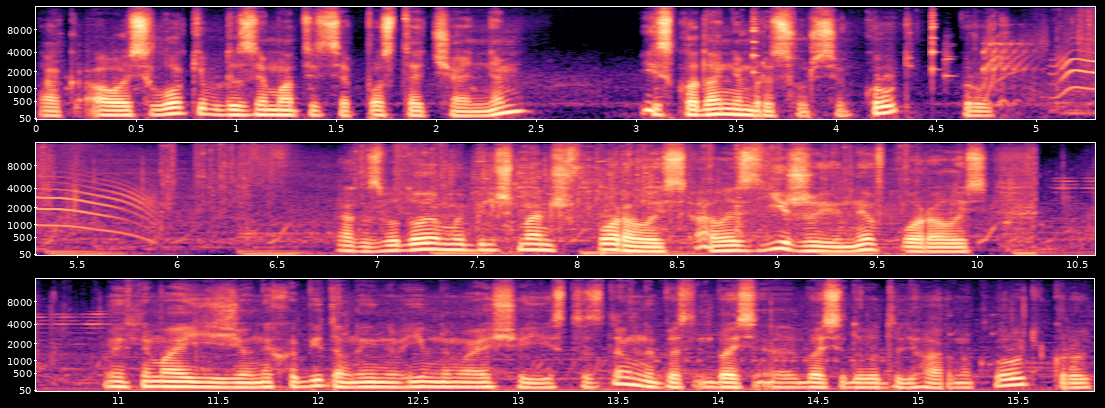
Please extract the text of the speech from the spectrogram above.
Так, а ось Локі буде займатися постачанням і складанням ресурсів. Круть, круть. Так, з водою ми більш-менш впорались, але з їжею не впорались. У них немає їжі, у них обіда, їм немає що їсти. Зате вони бес- бес- бесіду ведуть гарно. Круть, круть.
